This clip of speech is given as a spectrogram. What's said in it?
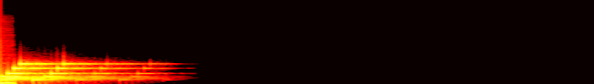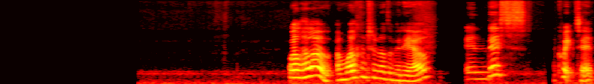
Well hello and welcome to another video. In this quick tip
